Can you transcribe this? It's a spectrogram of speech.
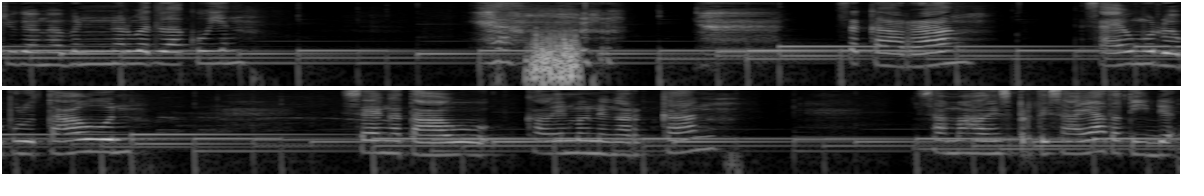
Juga nggak bener buat dilakuin. Ya. Sekarang saya umur 20 tahun. Saya nggak tahu kalian mendengarkan sama hal yang seperti saya atau tidak.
